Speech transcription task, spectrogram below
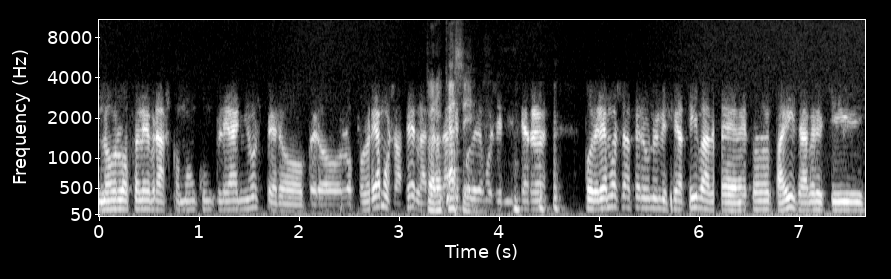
no lo celebras como un cumpleaños, pero pero lo podríamos hacer. La verdad casi. podríamos, iniciar, podríamos hacer una iniciativa de, todo el país, a ver si,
